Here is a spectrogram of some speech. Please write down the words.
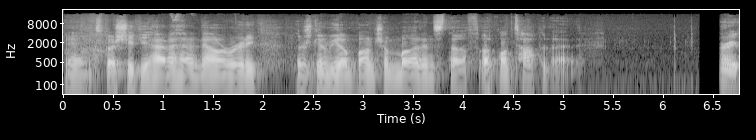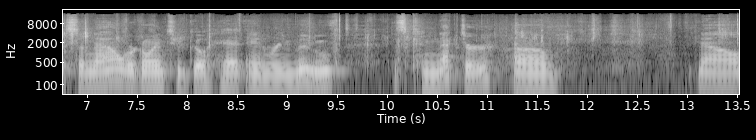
And especially if you haven't had it down already, there's going to be a bunch of mud and stuff up on top of that. Alright, so now we're going to go ahead and remove this connector. Um, now,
